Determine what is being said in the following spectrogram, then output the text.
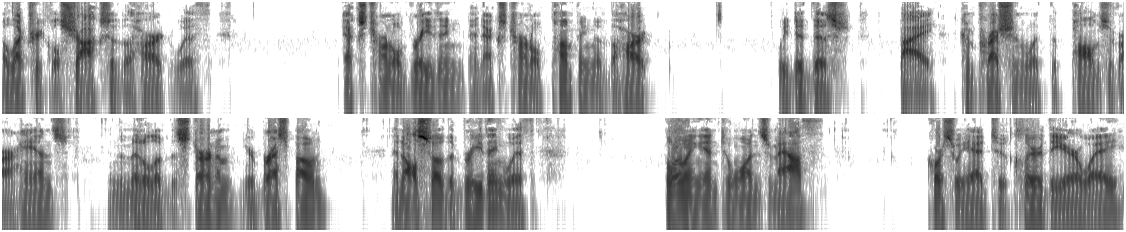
electrical shocks of the heart with external breathing and external pumping of the heart. We did this by compression with the palms of our hands in the middle of the sternum, your breastbone, and also the breathing with blowing into one's mouth Of course, we had to clear the airway,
